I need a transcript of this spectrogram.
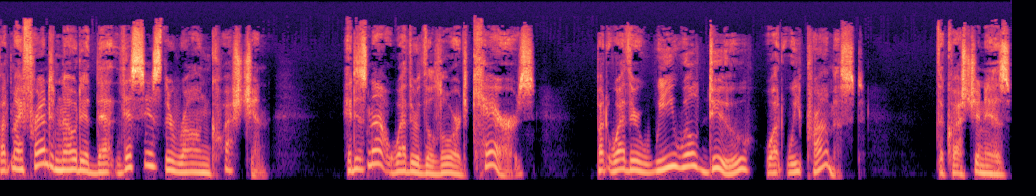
But my friend noted that this is the wrong question. It is not whether the Lord cares, but whether we will do what we promised. The question is,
